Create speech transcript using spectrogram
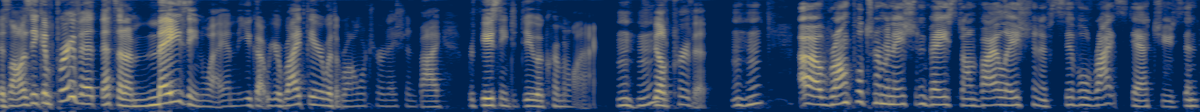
As long as he can prove it, that's an amazing way. I mean, you got you're right there with a wrongful termination by refusing to do a criminal act. Mm-hmm. Be able to prove it. Mm-hmm. Uh, wrongful termination based on violation of civil rights statutes, and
